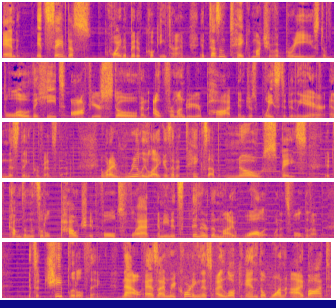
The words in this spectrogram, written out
And it saved us quite a bit of cooking time. It doesn't take much of a breeze to blow the heat off your stove and out from under your pot and just waste it in the air, and this thing prevents that. And what I really like is that it takes up no space. It comes in this little pouch, it folds flat. I mean, it's thinner than my wallet when it's folded up. It's a cheap little thing. Now, as I'm recording this, I look and the one I bought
